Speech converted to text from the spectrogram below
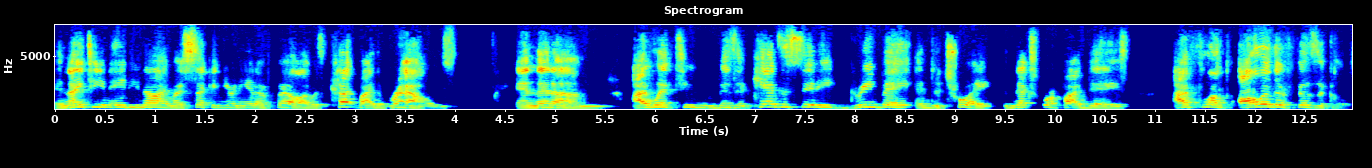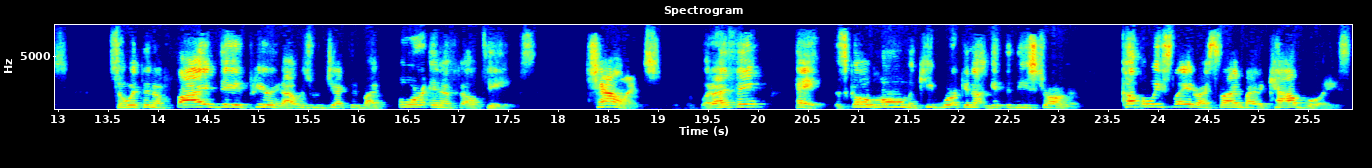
in 1989, my second year in the NFL, I was cut by the Browns. And then um, I went to visit Kansas City, Green Bay, and Detroit the next four or five days. I flunked all of their physicals. So within a five day period, I was rejected by four NFL teams. Challenge. What I think? Hey, let's go home and keep working out and get the knee stronger. A couple weeks later, I signed by the Cowboys.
